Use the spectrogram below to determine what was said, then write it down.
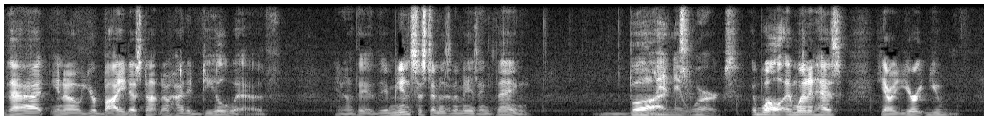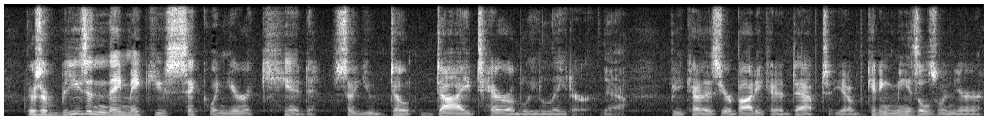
that you know your body does not know how to deal with, you know, the the immune system is an amazing thing, but and it works. well, and when it has, you know, you're you. There's a reason they make you sick when you're a kid, so you don't die terribly later, Yeah. because your body can adapt. You know, getting measles when you're,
